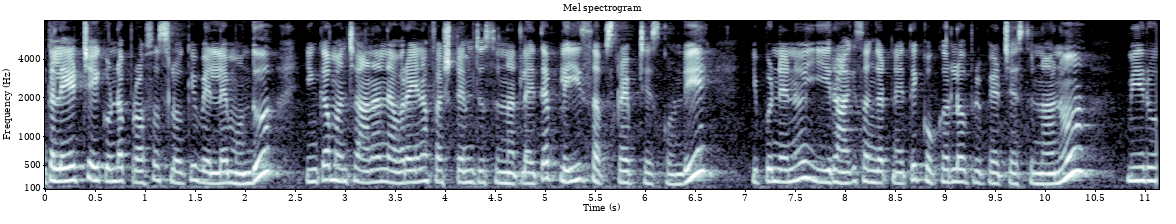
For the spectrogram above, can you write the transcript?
ఇంకా లేట్ చేయకుండా ప్రాసెస్లోకి వెళ్ళే ముందు ఇంకా మన ఛానల్ని ఎవరైనా ఫస్ట్ టైం చూస్తున్నట్లయితే ప్లీజ్ సబ్స్క్రైబ్ చేసుకోండి. ఇప్పుడు నేను ఈ రాగి సంఘటన అయితే కుక్కర్లో ప్రిపేర్ చేస్తున్నాను. మీరు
